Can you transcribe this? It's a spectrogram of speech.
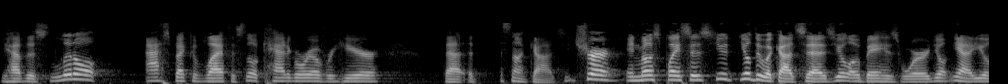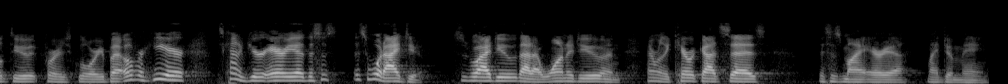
You have this little aspect of life, this little category over here that it's not God's. Sure, in most places you, you'll do what God says. You'll obey His word. You'll yeah, you'll do it for His glory. But over here, it's kind of your area. This is this is what I do. This is what I do that I want to do, and I don't really care what God says. This is my area, my domain.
